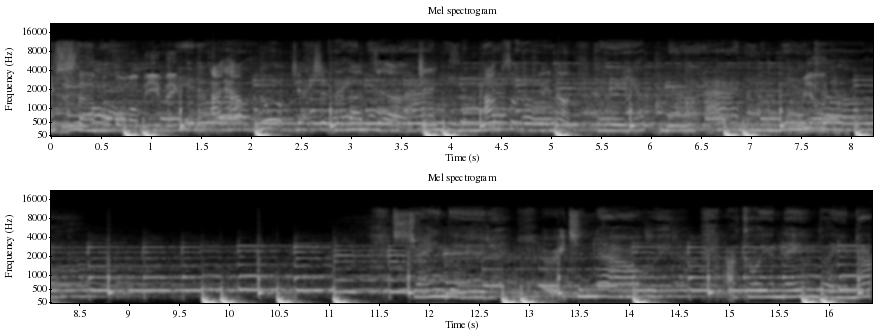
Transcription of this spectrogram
he's the star performer of the evening. I have no objection to that uh, James. Absolutely none. Real Stranded, reaching out. I call your name but you're not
